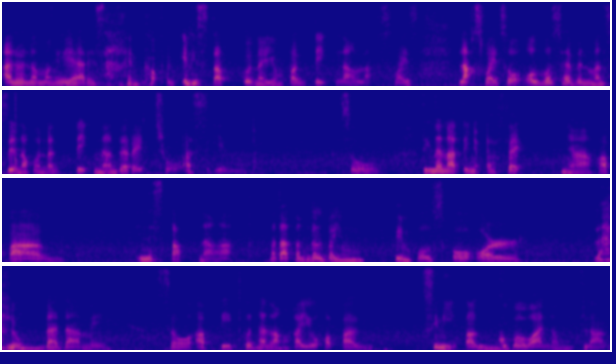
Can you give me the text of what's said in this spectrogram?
ano na mangyayari sa akin kapag in-stop ko na yung pag-take ng. Lux White. So, almost 7 months din ako nag-take na diretso as in. So, tingnan natin yung effect niya kapag in-stop na nga. Matatanggal ba yung pimples ko or lalong dadami. So, update ko na lang kayo kapag sinipag gumawa ng vlog.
